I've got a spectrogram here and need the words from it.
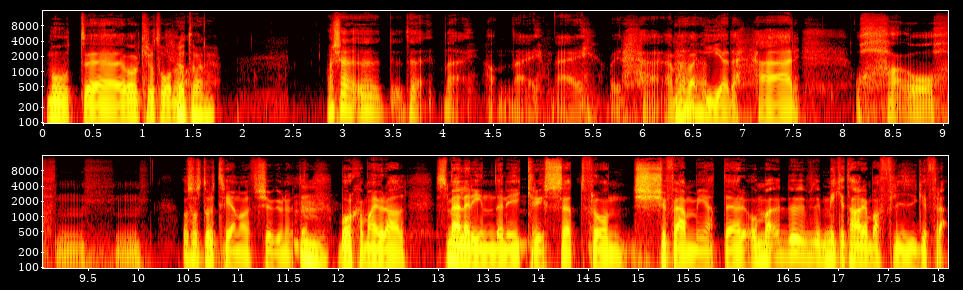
mot, eh, det var Crotone va? Man känner, eh, nej, han, nej, nej, vad är det här? Ja, men vad är det här? Och, han, åh, mm, mm. och så står det 3-0 efter 20 minuter. Mm. Borja Majoral smäller in den i krysset från 25 meter och Mkhitaryan bara flyger fram.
